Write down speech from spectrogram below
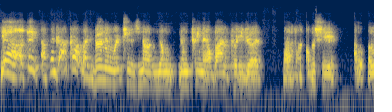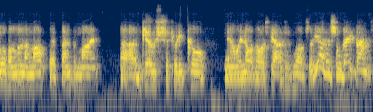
yeah, I think I think I got like Burning Witches. You know, the young young female band are pretty good. Uh, obviously, I, I love Amon Amarth. They're friends of mine. Uh, Ghosts are pretty cool. You know, we know those guys as well. So yeah, there's some great bands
